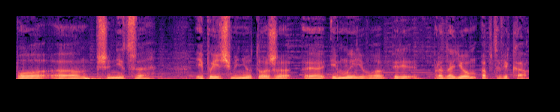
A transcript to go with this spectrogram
по э, пшенице и по ячменю тоже, э, и мы его продаем оптовикам.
